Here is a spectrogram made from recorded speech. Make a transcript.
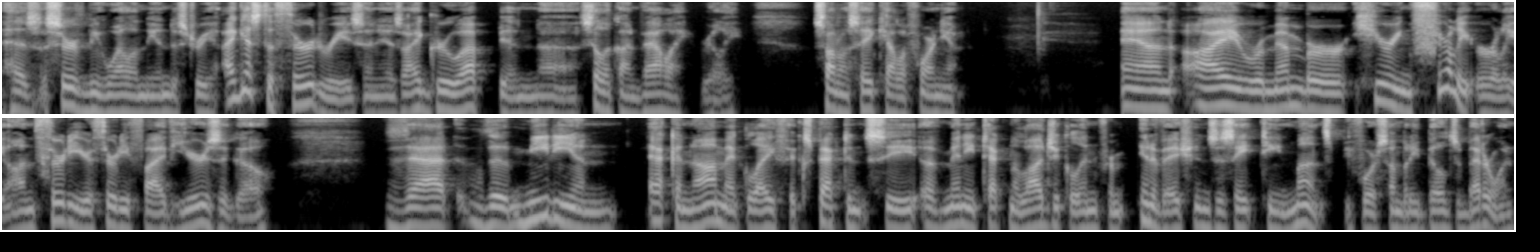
has served me well in the industry. I guess the third reason is I grew up in uh, Silicon Valley, really, San Jose, California. And I remember hearing fairly early on, 30 or 35 years ago, that the median economic life expectancy of many technological innovations is 18 months before somebody builds a better one.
